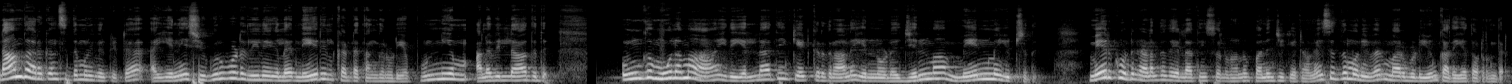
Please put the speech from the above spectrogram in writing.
நாம் தாரகன் சித்தமுனிவர்கிட்ட ஐயனே ஸ்ரீ குருவோட லீலைகளை நேரில் கண்ட தங்களுடைய புண்ணியம் அளவில்லாதது உங்கள் மூலமாக இது எல்லாத்தையும் கேட்கறதுனால என்னோட ஜென்மா மேன்மையுற்றது மேற்கொண்டு நடந்தது எல்லாத்தையும் சொல்லணும்னு பணிஞ்சு கேட்டோன்னே சித்தமுனிவர் மறுபடியும் கதையை தொடர்ந்தார்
